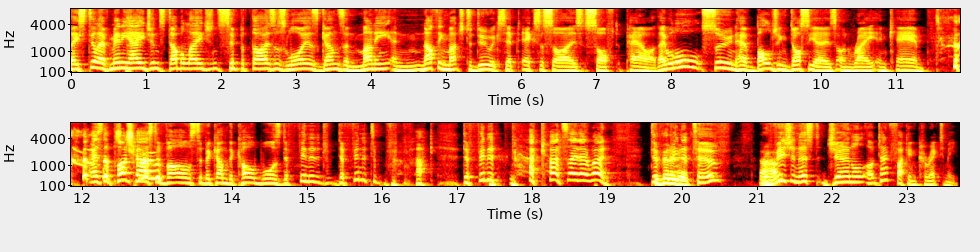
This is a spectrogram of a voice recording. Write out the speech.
They still have many agents, double agents, sympathizers, lawyers, guns, and money, and nothing much to do except exercise soft power. They will all soon have bulging dossiers on Ray and Cam. As the podcast true. evolves to become the Cold War's definitive, definitive, fuck, definitive, I can't say that word, Definitive. definitive. Uh-huh. Revisionist journal. Oh, don't fucking correct me,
